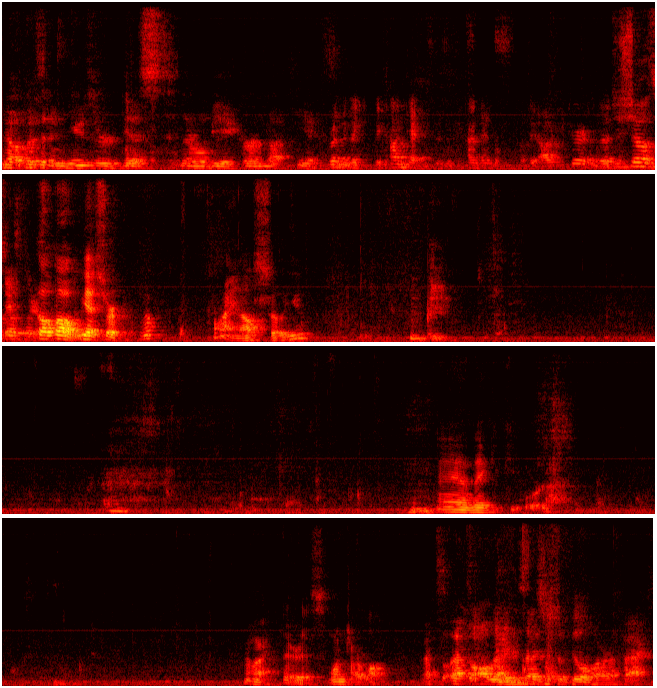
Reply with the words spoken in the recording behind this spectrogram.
No, it puts it in user dist, there will be a kern.txt. But the, the contents, is it the contents of the object or the? Just show us what? Oh, oh, yeah, sure. Well, Fine, I'll show you. And thank you, keyboard. All right, there it is, one tarball. That's, that's all that is, that's just a build artifact.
